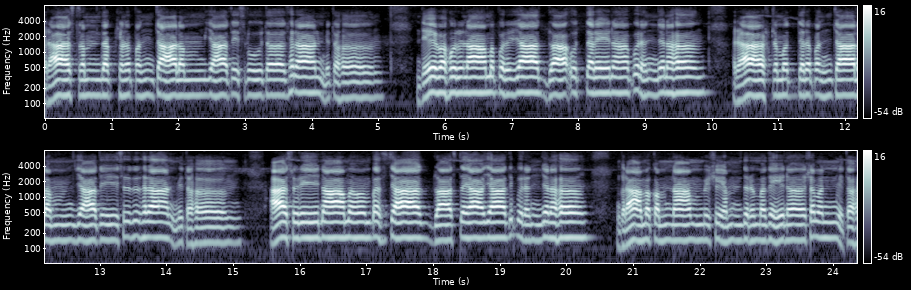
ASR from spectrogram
राष्ट्रं दक्षिणपञ्चालं याति श्रुतधरान्वितः। देवहुर्नाम पुर्याद्वा उत्तरेण पुरञ्जनः। राष्ट्रमुत्तरपञ्चालं याति श्रुतधरान्वितः। आसुरी नाम पश्चाद्वास्तया याति पुरञ्जनः। ग्रामकं नाम विषयं दुर्मदेन समन्वितः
